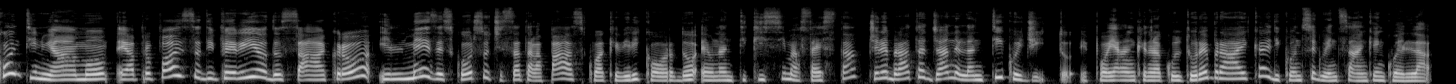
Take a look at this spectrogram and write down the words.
Continuiamo. E a proposito di periodo sacro, il mese scorso c'è stata la Pasqua che vi ricordo è un'antichissima festa celebrata già nell'antico Egitto e poi anche nella cultura ebraica e di conseguenza anche in quella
